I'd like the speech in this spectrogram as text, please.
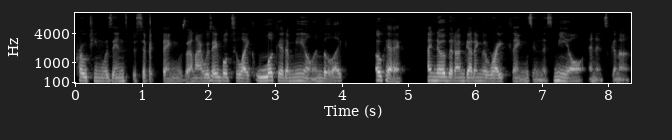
protein was in specific things and I was able to like look at a meal and be like, okay, I know that I'm getting the right things in this meal and it's going to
